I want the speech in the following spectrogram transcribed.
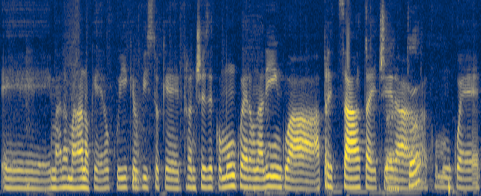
e mano a mano che ero qui che ho visto che il francese comunque era una lingua apprezzata e c'era Certo. comunque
